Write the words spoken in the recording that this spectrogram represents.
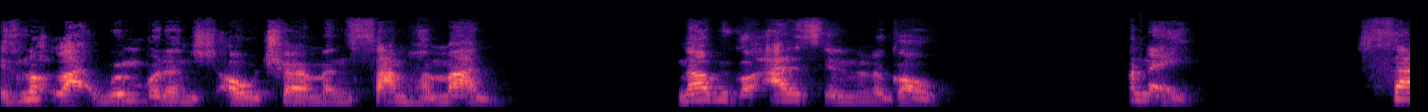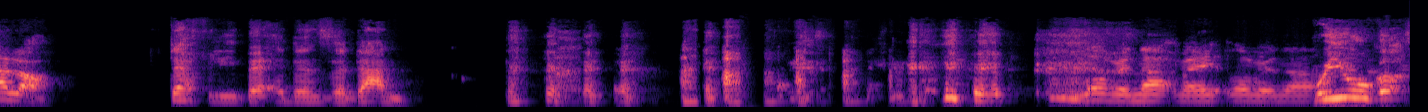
It's not like Wimbledon's old chairman Sam Hammam. Now we've got Alisson in the goal. Mane, Salah, definitely better than Zidane. Loving that, mate. Loving that. we all got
